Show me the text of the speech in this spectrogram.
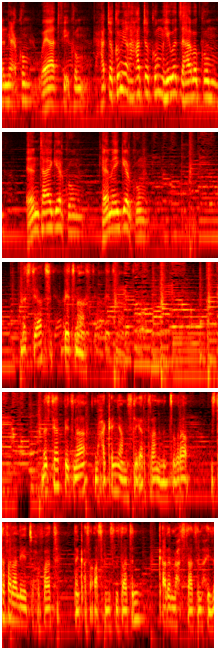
ኣልሚዕኩም ወያ ኣጥፊእኩም ክሓተኩም ኢ ክሓተኩም ህይወት ዝሃበኩም እንታይ ጌርኩም ከመይ ጌርኩም መስትያት ቤትና። መስትያት ቤትና ንሓቀኛ ምስሊ ኤርትራ ንምንፅብራቕ ዝተፈላለየ ጽሑፋት ተንቀሳቐሲ ምስልታትን ቃለ ምሕትታትን ሒዛ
